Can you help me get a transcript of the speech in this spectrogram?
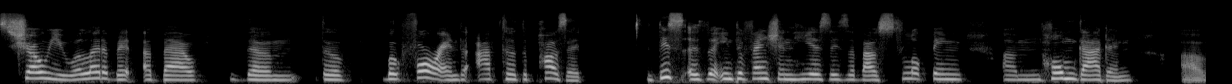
show you a little bit about the, the before and after deposit. This is the intervention here is about sloping um, home garden uh,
